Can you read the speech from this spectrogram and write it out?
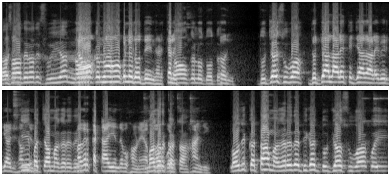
10 ਦਿਨਾਂ ਦੀ ਸੂਈ ਆ 9 9 ਕਿਲੋ 9 ਕਿਲੋ ਦੁੱਧ ਦੇਣ ਚਲ। 9 ਕਿਲੋ ਦੁੱਧ। ਦੂਜਾ ਹੀ ਸੂਬਾ ਦੂਜਾ ਲਾਲੇ ਤੀਜਾ ਲਾਲੇ ਵੀਰ ਜੀ ਅੱਜ ਕੀ ਸਮਝ ਬੱਚਾ ਮਗਰ ਇਹਦੇ? ਮਗਰ ਕੱਟਾ ਜਿੰਦੇ ਵਿਖਾਉਣੇ ਆਪਾਂ ਮਗਰ। ਕੱਟਾ। ਹਾਂਜੀ। ਲਓ ਜੀ ਕੱਟਾ ਮਗਰ ਇਹਦੇ ਠੀਕ ਆ ਦੂਜਾ ਸੂਆ ਕੋਈ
